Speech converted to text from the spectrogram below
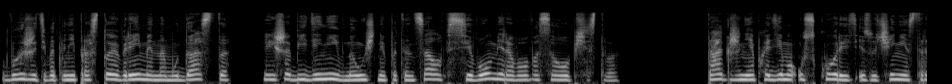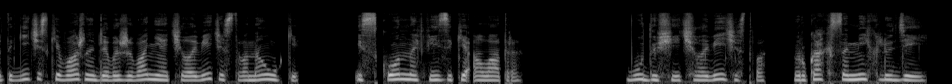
Выжить в это непростое время нам удастся, лишь объединив научный потенциал всего мирового сообщества. Также необходимо ускорить изучение стратегически важной для выживания человечества науки, исконной физики АЛЛАТРА. Будущее человечества в руках самих людей.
